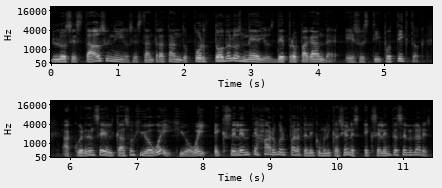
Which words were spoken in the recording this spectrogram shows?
los Estados Unidos están tratando por todos los medios de propaganda, eso es tipo TikTok. Acuérdense del caso Huawei. Huawei, excelente hardware para telecomunicaciones, excelentes celulares.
